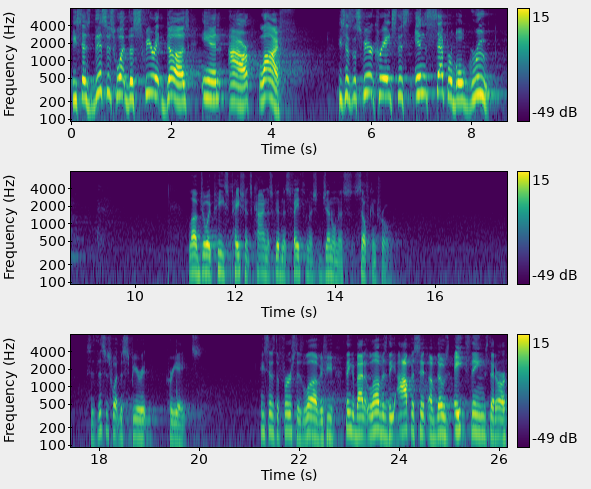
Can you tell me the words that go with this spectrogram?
He says this is what the Spirit does in our life. He says the Spirit creates this inseparable group love, joy, peace, patience, kindness, goodness, faithfulness, gentleness, self control says this is what the Spirit creates. He says the first is love. If you think about it, love is the opposite of those eight things that are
